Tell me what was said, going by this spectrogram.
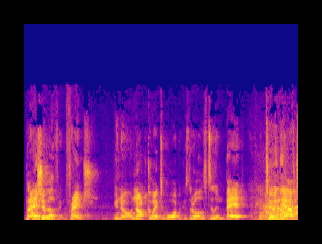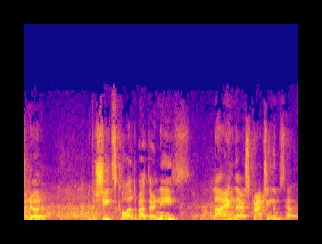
pleasure-loving French. You know, not going to war because they're all still in bed at two in the afternoon with the sheets coiled about their knees, lying there, scratching themselves,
